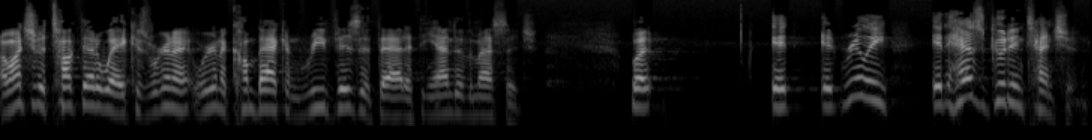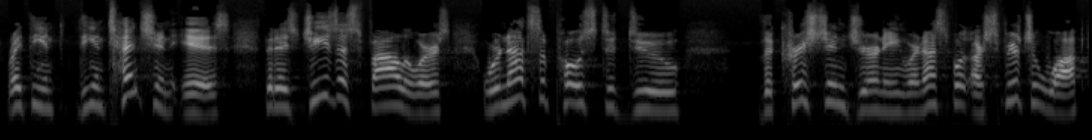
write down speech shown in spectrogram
I want you to tuck that away because we're going we're gonna come back and revisit that at the end of the message. But it, it really it has good intention, right? The, the intention is that as Jesus followers, we're not supposed to do the Christian journey, we're not supposed, our spiritual walk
